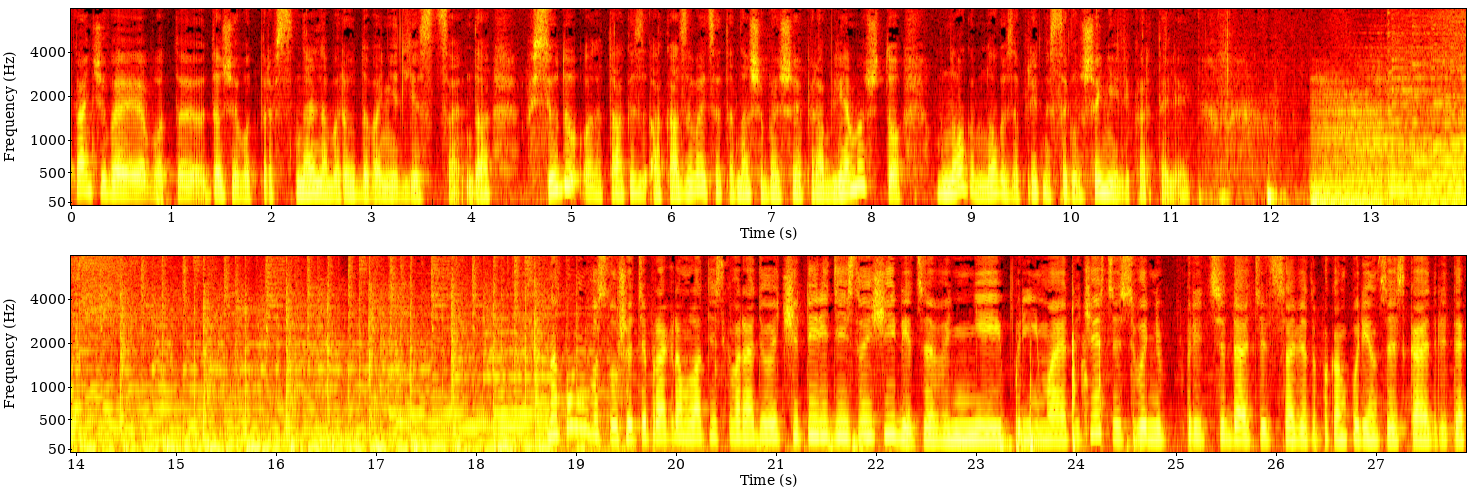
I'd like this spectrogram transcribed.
заканчивая вот э, даже вот профессиональным оборудованием для сцен. Да. Всюду так оказывается, это наша большая проблема, что много-много запретных соглашений или картелей. Вы слушаете программу Латвийского радио «Четыре действующие лица». В ней принимает участие сегодня председатель Совета по конкуренции Скайдрите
